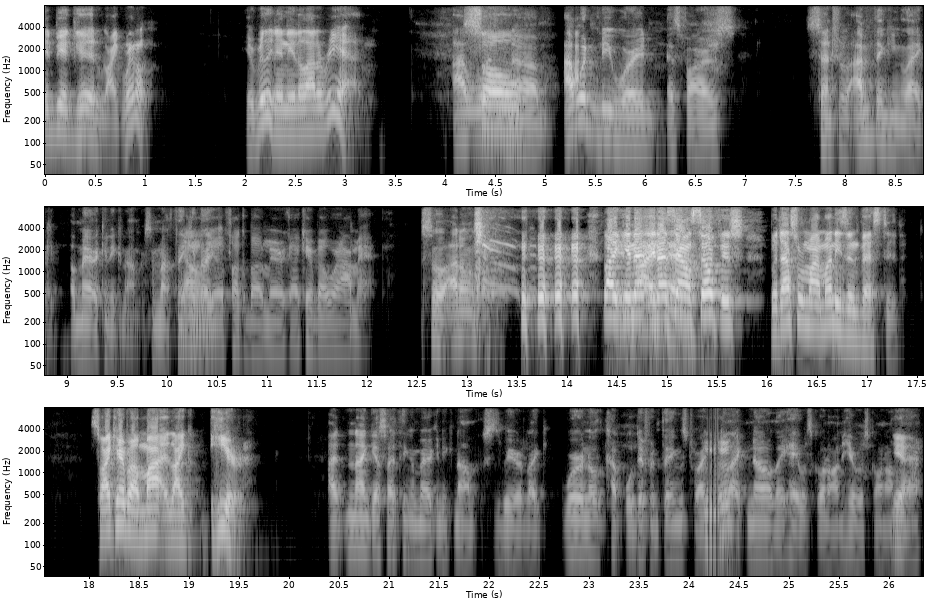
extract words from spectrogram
It'd be a good like rental. It really didn't need a lot of rehab. I So- wouldn't. Um, I wouldn't be worried as far as central. I'm thinking like American economics. I'm not I thinking don't like. give a fuck about America. I care about where I'm at. So I don't. like and that, and that sounds selfish, but that's where my money's invested. So I care about my like here. I, and I guess I think American economics is weird. Like we're in a couple different things to like, Mhm. like know like hey, what's going on here? What's going on Yeah. there?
